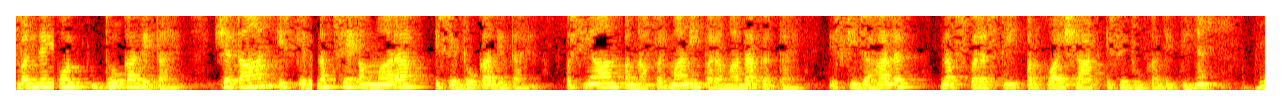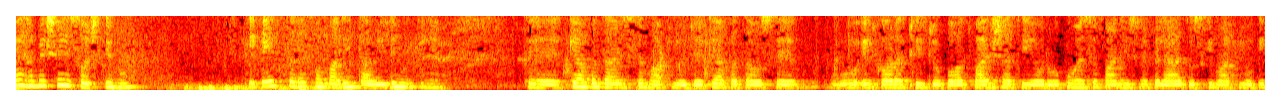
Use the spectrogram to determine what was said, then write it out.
بندے کو دھوکا دیتا ہے۔ شیطان اس کے نفس امارا اسے دھوکا دیتا ہے۔ اسیان اور نافرمانی پر آمادہ کرتا ہے۔ اس کی جہالت نفس پرستی اور خواہشات اسے دھوکا دیتی ہیں۔ میں ہمیشہ یہ سوچتی ہوں کہ ایک طرف ہماری تعویلیں ہوتی ہیں کہ کیا پتا اس سے معافی ہو جائے، کیا پتا اس سے وہ ایک عورت تھی جو بہت خواہشہ تھی اور وہ کنویں سے پانی اس نے پلایا تو اس کی معافی ہوگی۔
